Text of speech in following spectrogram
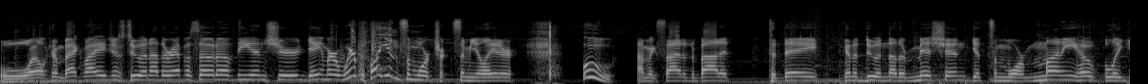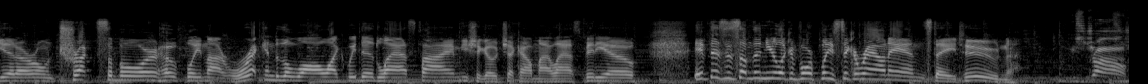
Welcome back, my agents, to another episode of The Insured Gamer. We're playing some more Truck Simulator. Ooh, I'm excited about it. Today, gonna do another mission, get some more money, hopefully get our own trucks aboard, hopefully not wreck into the wall like we did last time. You should go check out my last video. If this is something you're looking for, please stick around and stay tuned. Be strong.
